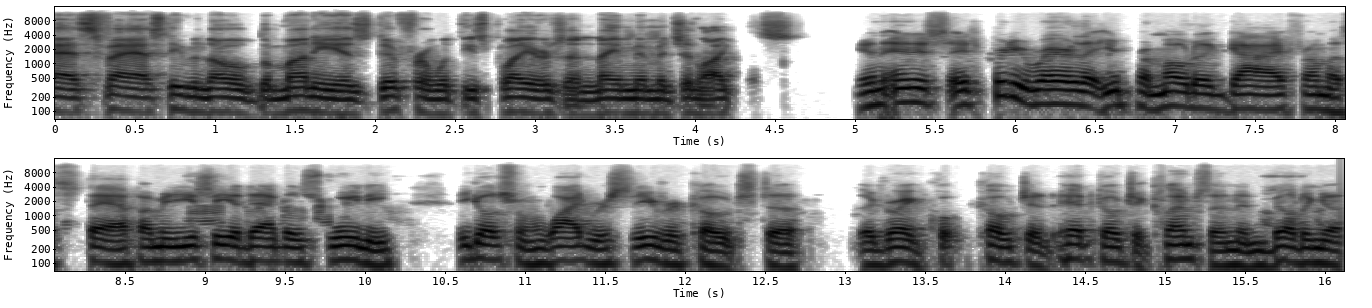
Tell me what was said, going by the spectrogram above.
as fast, even though the money is different with these players and name, image, and likeness. And, and it's it's pretty rare that you promote a guy from a staff. I mean, you see a Dabo Swinney, he goes from wide receiver coach to the great co- coach at head coach at Clemson and building a,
